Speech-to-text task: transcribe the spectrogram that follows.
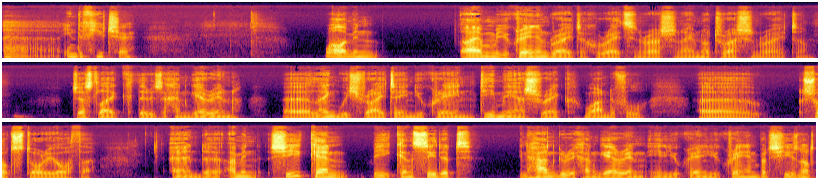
uh, in the future? Well, I mean, I'm a Ukrainian writer who writes in Russian. I'm not a Russian writer. Just like there is a Hungarian uh, language writer in Ukraine, Timea Shrek, wonderful uh, short story author. And uh, I mean, she can be considered in Hungary Hungarian, in Ukraine Ukrainian, but she is not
